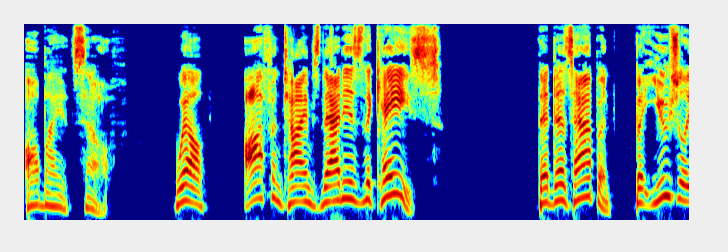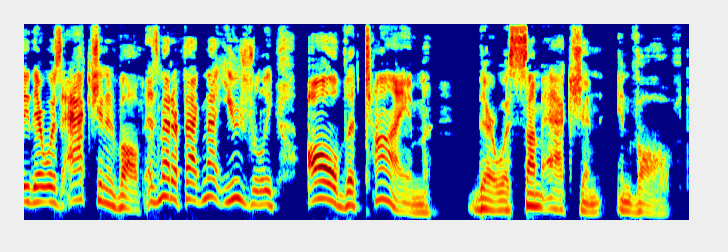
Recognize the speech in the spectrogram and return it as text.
all by itself. Well, oftentimes that is the case. That does happen. But usually there was action involved. As a matter of fact, not usually, all the time there was some action involved.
